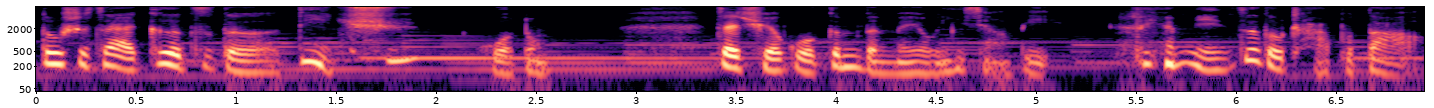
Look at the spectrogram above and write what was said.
都是在各自的地区活动，在全国根本没有影响力，连名字都查不到，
